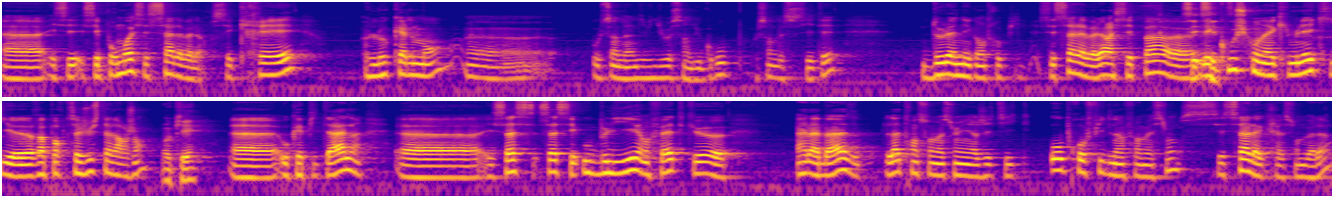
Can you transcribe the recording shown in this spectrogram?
et c'est pour moi, c'est ça la valeur. C'est créer localement, au sein de l'individu, au sein du groupe, au sein de la société, de la négantropie. C'est ça la valeur. Et c'est pas les couches qu'on a accumulées qui rapportent ça juste à l'argent. Au capital, euh, et ça, ça c'est oublier en fait que à la base, la transformation énergétique au profit de l'information, c'est ça la création de valeur.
